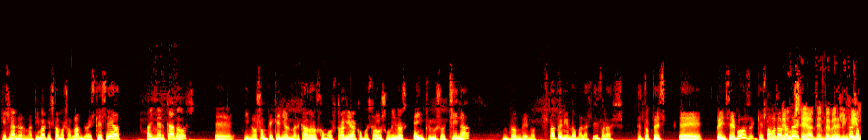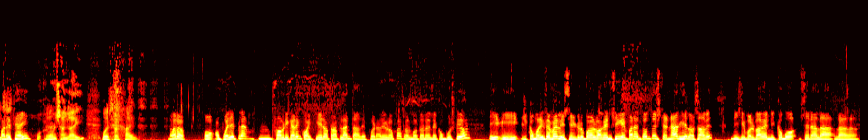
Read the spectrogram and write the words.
que es la normativa que estamos hablando. Es que SEAT, hay mercados, eh, y no son pequeños mercados como Australia, como Estados Unidos e incluso China, donde no está teniendo malas cifras. Entonces, eh, pensemos que estamos hablando de, que el aparece ahí. O en Shanghái. O en Shanghái. Claro. O, puede mm, fabricar en cualquier otra planta de fuera de Europa son motores de combustión y, y, como dice Félix, si el grupo Volkswagen sigue para entonces, que nadie lo sabe, ni si Volkswagen ni cómo será la, la,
